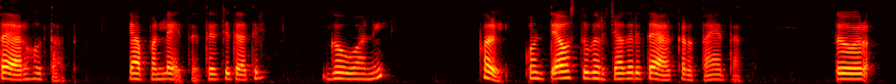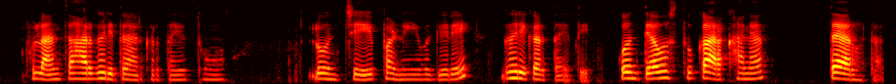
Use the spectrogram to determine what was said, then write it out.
तयार होतात हे आपण लिहायचं आहे तर चित्रातील गहू आणि फळे कोणत्या वस्तू घरच्या घरी तयार करता येतात? तर फुलांचा हार घरी तयार करता येतो. लोणचे पणे वगैरे घरी करता येते. कोणत्या वस्तू कारखान्यात तयार होतात?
